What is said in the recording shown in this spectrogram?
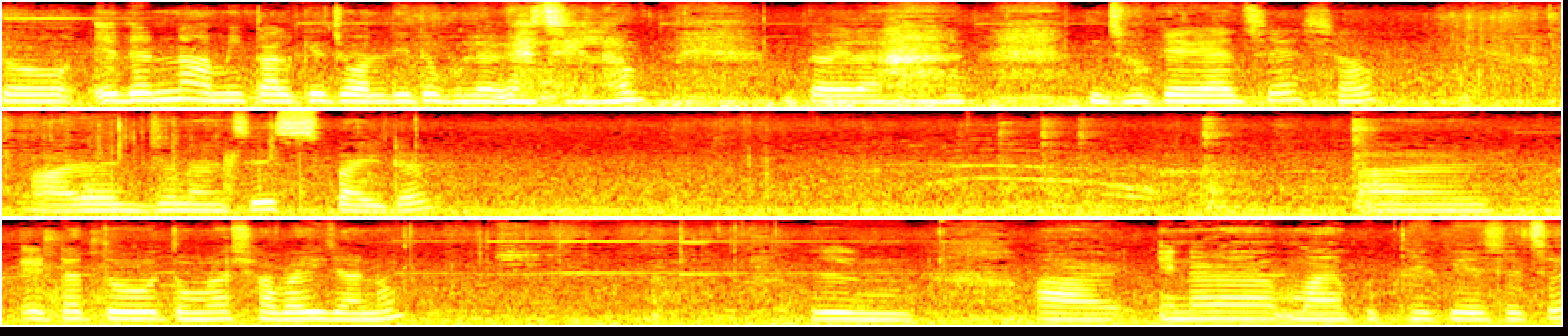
তো এদের না আমি কালকে জল দিতে ভুলে গেছিলাম, তো এরা ঝুঁকে গেছে সব। আর একজন আছে স্পাইডার আর এটা তো তোমরা সবাই জানো। আর এনারা মায়াপুর থেকে এসেছে।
